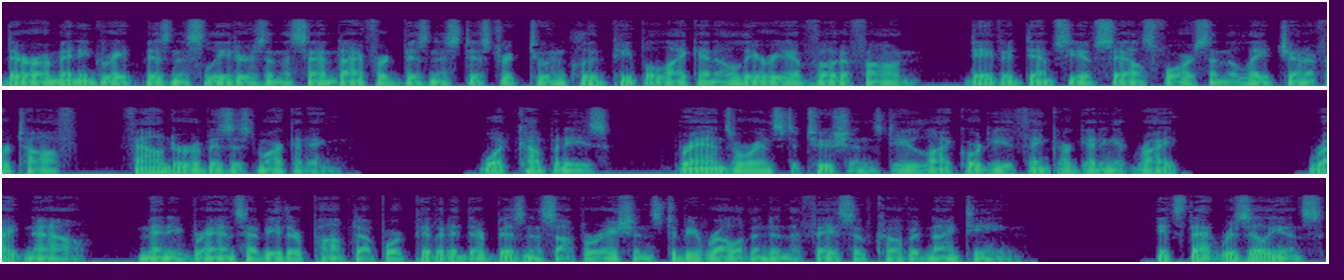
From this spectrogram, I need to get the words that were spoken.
There are many great business leaders in the Sandyford Business District to include people like Anne O'Leary of Vodafone, David Dempsey of Salesforce, and the late Jennifer Toff, founder of Isist Marketing. What companies, brands, or institutions do you like or do you think are getting it right? Right now, many brands have either popped up or pivoted their business operations to be relevant in the face of COVID 19. It's that resilience,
